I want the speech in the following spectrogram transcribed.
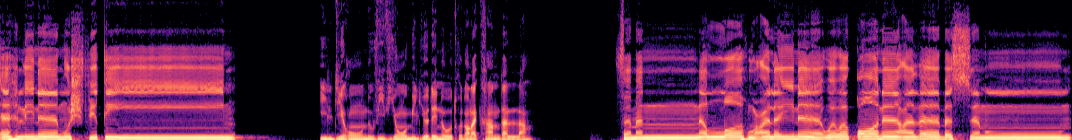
أهلنا مشفقين diront Nous vivions au milieu des nôtres dans la crainte d'Allah. فمن الله علينا ووقانا عذاب السموم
